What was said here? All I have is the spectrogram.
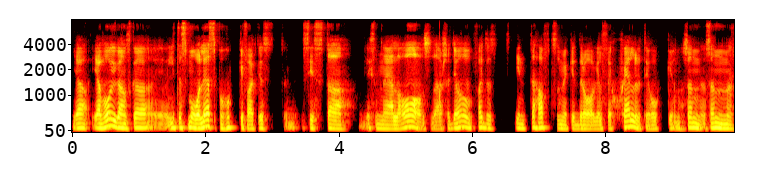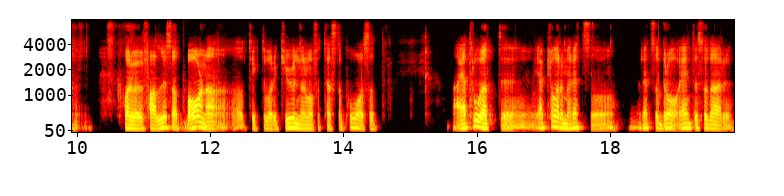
jag, jag var ju ganska eh, lite småless på hockey faktiskt sista, liksom när jag la av så där så att jag har faktiskt inte haft så mycket dragelse själv till hockeyn. Sen, sen har det väl fallit så att barnen tyckte det varit kul när de har fått testa på så att ja, jag tror att eh, jag klarar mig rätt så, rätt så bra. Jag är inte så där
